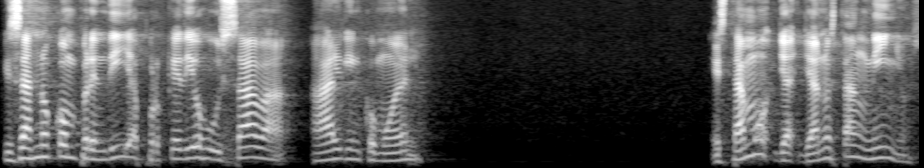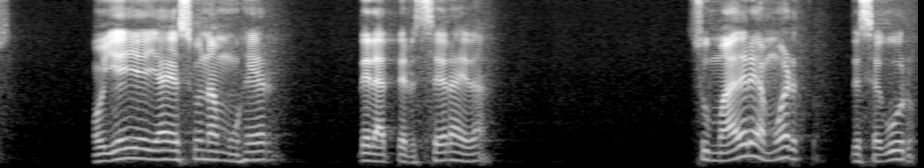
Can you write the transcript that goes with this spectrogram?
Quizás no comprendía por qué Dios usaba a alguien como él. Estamos, ya, ya no están niños. Hoy ella ya es una mujer de la tercera edad. Su madre ha muerto, de seguro.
